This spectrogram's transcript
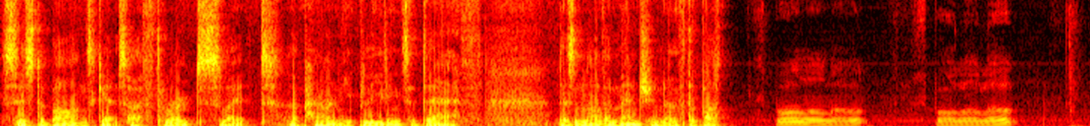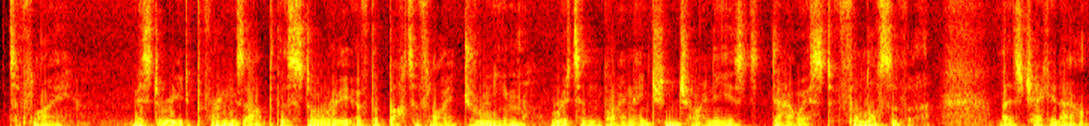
Sister Barnes gets her throat slit, apparently bleeding to death, there's another mention of the but- Spoiler alert. Spoiler alert. butterfly. Mr. Reed brings up the story of the butterfly dream written by an ancient Chinese Taoist philosopher. Let's check it out.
